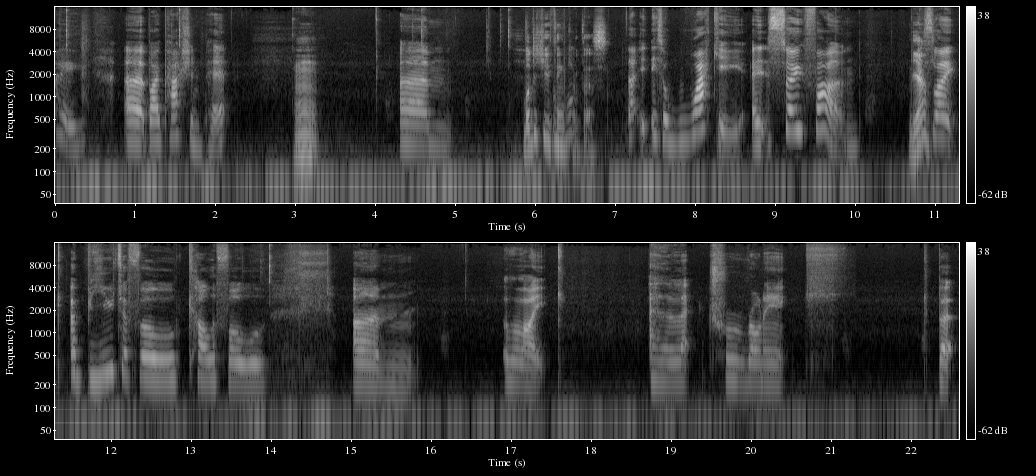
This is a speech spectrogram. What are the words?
Why? Uh, by Passion Pit. Mm. Um, What did you think What- of this? That it's a wacky. It's so fun. Yeah. It's like a beautiful, colourful, um, like electronic, but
